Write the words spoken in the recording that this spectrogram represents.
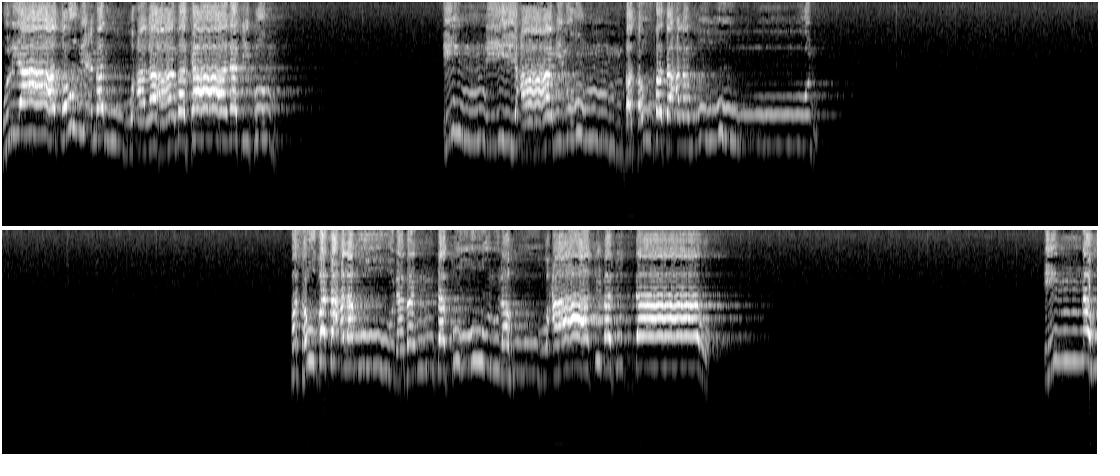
قل يا قوم اعملوا على مكانتكم. إني عامل فسوف تعلمون. فسوف تعلمون من تكون له عاقبة الدار. إنه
